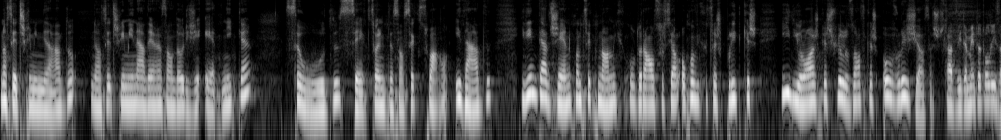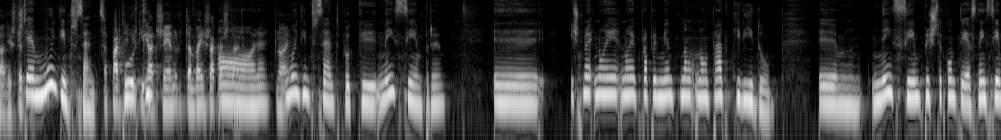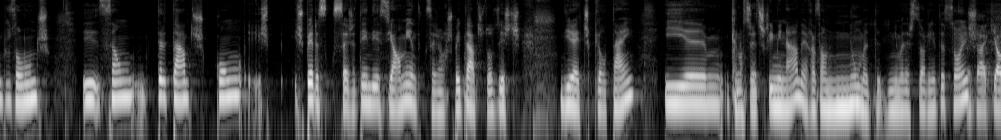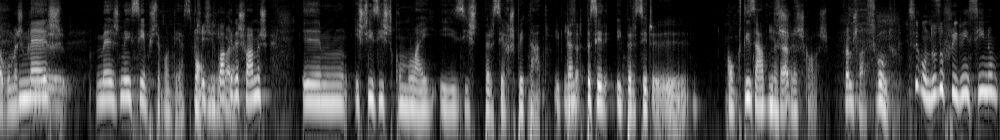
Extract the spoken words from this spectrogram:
não ser discriminado, não ser discriminado em razão da origem étnica, saúde, sexo, orientação sexual, idade, identidade de género, condição económica, cultural, social ou convicções políticas, ideológicas, filosóficas ou religiosas. Está devidamente atualizado este Isto é muito interessante. A parte da porque- identidade de género também já cá está. Ora, não é? muito interessante porque nem sempre eh, isto não é, não é, não é propriamente, não, não está adquirido. Eh, nem sempre isto acontece, nem sempre os alunos eh, são tratados com. es- Espera-se que seja tendencialmente, que sejam respeitados todos estes direitos que ele tem e eh, que não seja discriminado em razão nenhuma de, de nenhuma destas orientações. Mas há aqui algumas que. Mas, mas nem sempre isto acontece. Bom, Sim, sim, de qualquer embora. das formas, hum, isto existe como lei e existe para ser respeitado e, portanto, Exa- para ser, e para ser eh, concretizado nas, nas escolas. Vamos lá, segundo. Segundo, usufruir do ensino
